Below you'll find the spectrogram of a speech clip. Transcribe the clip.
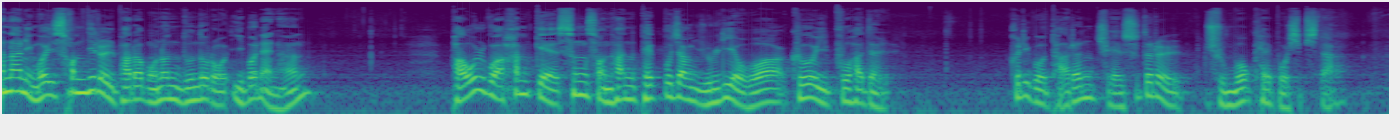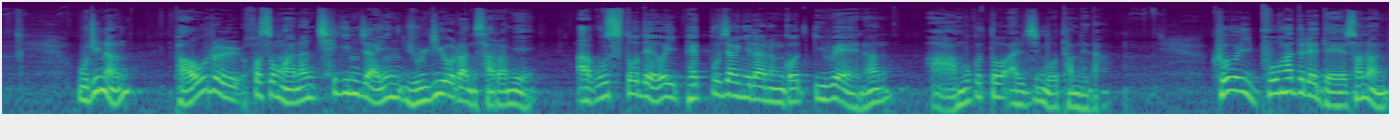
하나님의 섭리를 바라보는 눈으로 이번에는 바울과 함께 승선한 백부장 율리오와 그의 부하들 그리고 다른 죄수들을 주목해 보십시다. 우리는 바울을 호송하는 책임자인 율리오란 사람이 아구스토대의 백부장이라는 것 이외에는 아무것도 알지 못합니다. 그의 부하들에 대해서는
